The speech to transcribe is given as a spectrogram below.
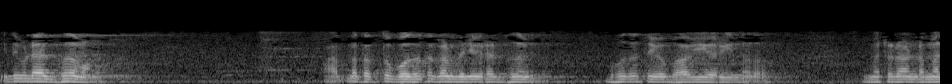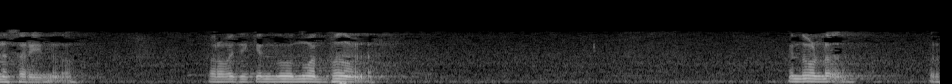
ഇതിവിടെ അത്ഭുതമാണ്. ആത്മതത്വബോധത്തെക്കാൾ വലിയൊരു അത്ഭുതമില്ല ഭൂതത്തെയോ ഭാവിയോ അറിയുന്നതോ മറ്റൊരാളുടെ മനസ്സറിയുന്നതോ പ്രവചിക്കുന്നതോ ഒന്നും അത്ഭുതമല്ല. എന്തുകൊണ്ട്? ഒരു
